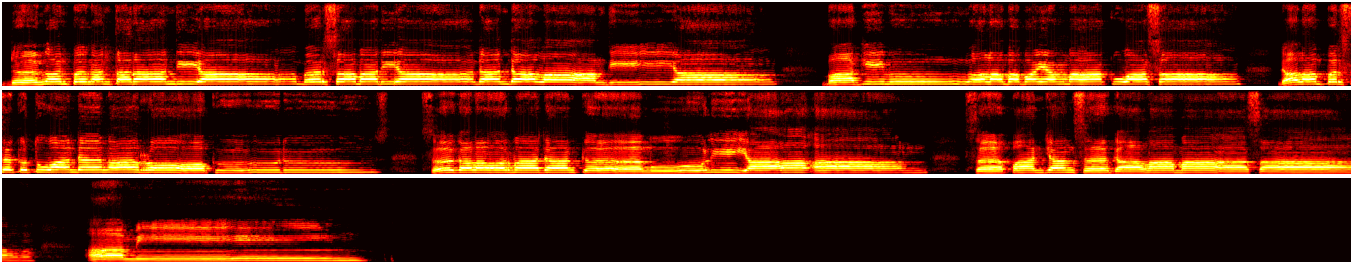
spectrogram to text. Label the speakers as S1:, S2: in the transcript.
S1: dengan pengantaran dia, bersama dia, dan dalam dia. Bagimu, Allah Bapa yang Maha Kuasa, dalam persekutuan dengan Roh Kudus, segala hormat dan kemuliaan sepanjang segala masa. Amin.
